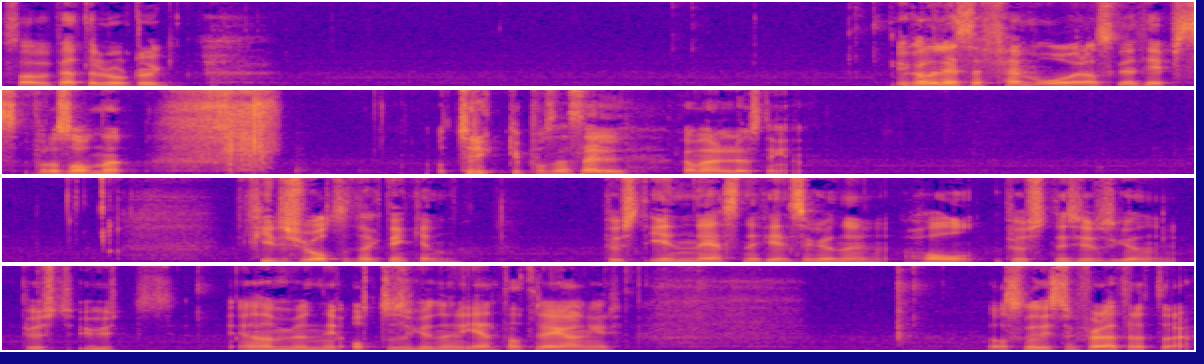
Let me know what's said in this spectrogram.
Så har vi Petter Lortug. Du kan lese fem overraskende tips for å sovne. Å trykke på seg selv kan være løsningen. 4-7-8-teknikken. Pust inn nesen i fire sekunder. Hold pusten i syv sekunder. Pust ut gjennom munnen i åtte sekunder. gjentatt tre ganger. Da skal du visstnok føle deg trøttere.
